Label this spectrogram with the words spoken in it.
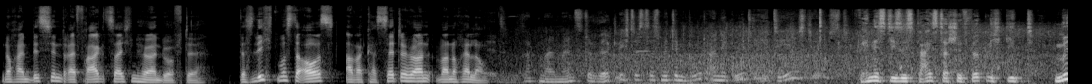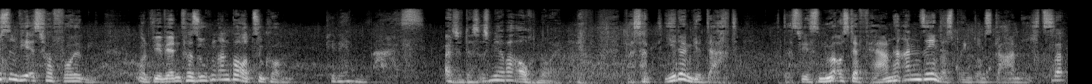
noch ein bisschen drei Fragezeichen hören durfte. Das Licht musste aus, aber Kassette hören war noch erlaubt. Sag mal, meinst du wirklich, dass das mit dem Boot eine gute Idee ist, Just? Wenn es dieses Geisterschiff wirklich gibt, müssen wir es verfolgen. Und wir werden versuchen, an Bord zu kommen. Wir werden was? Also, das ist mir aber auch neu. Was habt ihr denn gedacht? Dass wir es nur aus der Ferne ansehen, das bringt uns gar nichts. Aber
